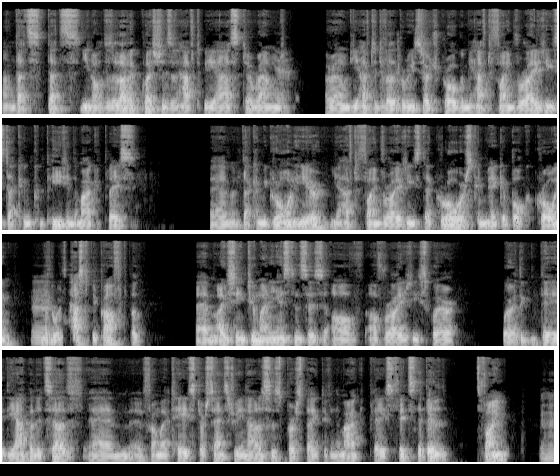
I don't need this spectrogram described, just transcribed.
And that's that's you know, there's a lot of questions that have to be asked around. Yeah around you have to develop a research program, you have to find varieties that can compete in the marketplace, um, that can be grown here. You have to find varieties that growers can make a buck growing. Mm. In other mm. words, it has to be profitable. Um, I've seen too many instances of, of varieties where where the, the, the apple itself, um, from a taste or sensory analysis perspective in the marketplace, fits the bill. It's fine. Mm-hmm.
